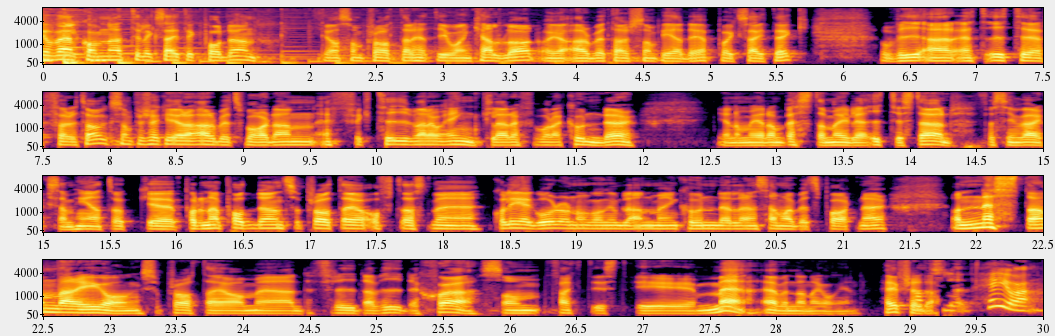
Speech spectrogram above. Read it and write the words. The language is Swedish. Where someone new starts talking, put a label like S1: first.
S1: Hej och välkomna till Excitec-podden. Jag som pratar heter Johan Kallblad och jag arbetar som vd på Excitec. Och vi är ett it-företag som försöker göra arbetsvardagen effektivare och enklare för våra kunder genom att ge dem bästa möjliga it-stöd för sin verksamhet. Och eh, på den här podden så pratar jag oftast med kollegor och någon gång ibland med en kund eller en samarbetspartner. Och nästan varje gång så pratar jag med Frida Videsjö som faktiskt är med även denna gången. Hej Frida!
S2: Absolut. Hej Johan!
